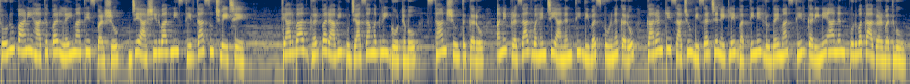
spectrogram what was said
થોડું પાણી હાથ પર લઈ માથે સ્પર્શો, જે આશીર્વાદની સ્થિરતા સૂચવે છે. ત્યારબાદ ઘર પર આવી પૂજા સામગ્રી ગોઠવો, સ્થાન શુદ્ધ કરો અને પ્રસાદ વહેંચી આનંદથી દિવસ પૂર્ણ કરો, કારણ કે સાચું વિસર્જન એટલે ભક્તિને હૃદયમાં સ્થિર કરીને આનંદપૂર્વક આગળ વધવું.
